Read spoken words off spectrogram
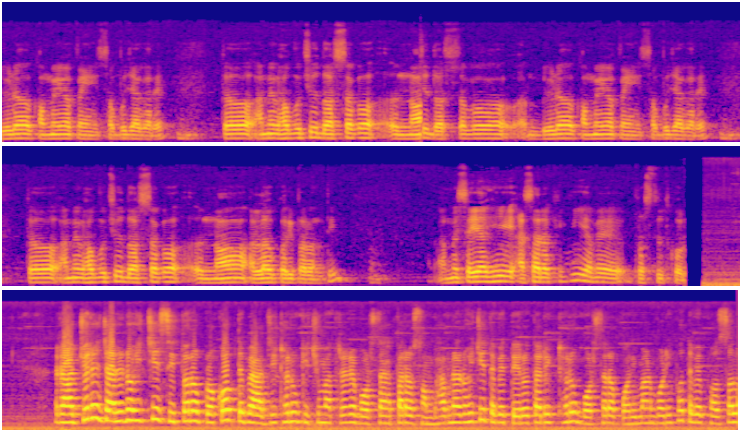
ଭିଡ଼ କମେଇବା ପାଇଁ ସବୁ ଜାଗାରେ ତ ଆମେ ଭାବୁଛୁ ଦର୍ଶକ ନ ଦର୍ଶକ ଭିଡ଼ କମେଇବା ପାଇଁ ସବୁ ଜାଗାରେ ତ ଆମେ ଭାବୁଛୁ ଦର୍ଶକ ନ ଆଲାଉ କରିପାରନ୍ତି ଆମେ ସେଇଆ ହିଁ ଆଶା ରଖିକି ଆମେ ପ୍ରସ୍ତୁତ କରୁ ରାଜ୍ୟରେ ଜାରି ରହିଛି ଶୀତର ପ୍ରକୋପ ତେବେ ଆଜିଠାରୁ କିଛି ମାତ୍ରାରେ ବର୍ଷା ହେବାର ସମ୍ଭାବନା ରହିଛି ତେବେ ତେର ତାରିଖଠାରୁ ବର୍ଷାର ପରିମାଣ ବଢ଼ିବ ତେବେ ଫସଲ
